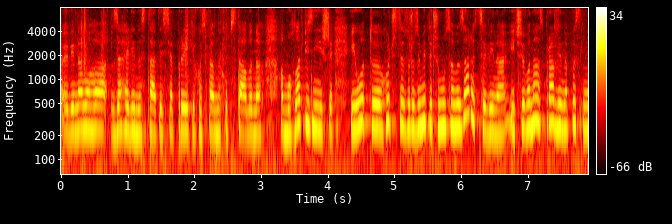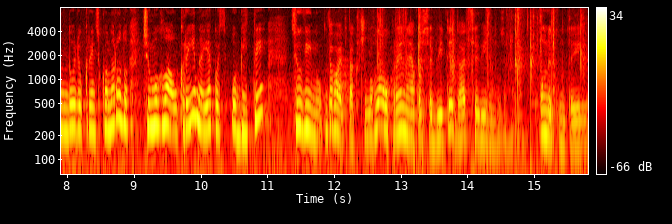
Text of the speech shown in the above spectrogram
е, Війна могла взагалі не статися при якихось певних обставинах, а могла пізніше. І от е, хочеться зрозуміти, чому саме зараз ця війна, і чи вона справді написана на долю українського народу, чи могла Україна якось обійти цю війну? Давайте так, чи могла Україна якось обійти да, цю війну взагалі? Уникнути її?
